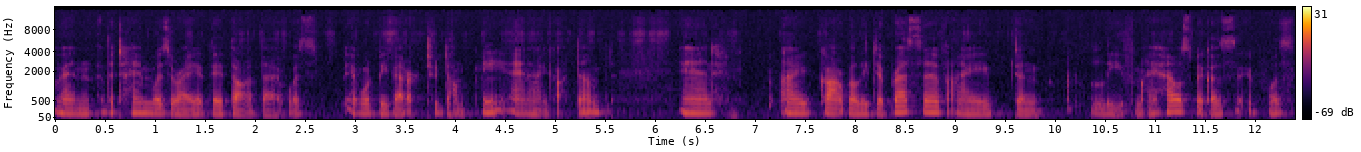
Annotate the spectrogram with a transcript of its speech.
when the time was right they thought that it was it would be better to dump me and I got dumped and I got really depressive I didn't leave my house because it was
